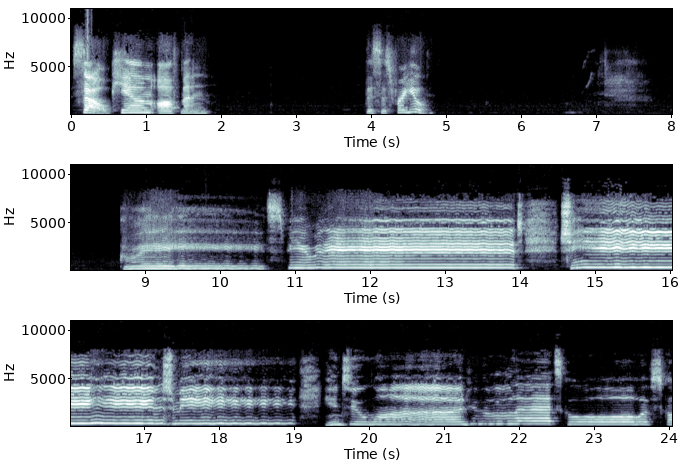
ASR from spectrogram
so Kim Offman, this is for you. Great Spirit, change into one who lets go of scars.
